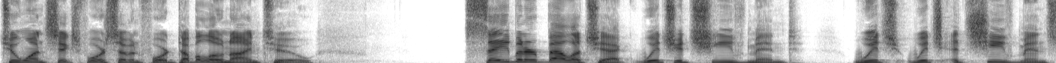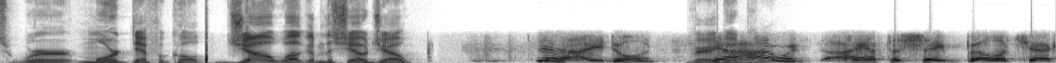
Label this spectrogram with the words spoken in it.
216 474 0092. Saban or Belichick, which achievement, which which achievements were more difficult? Joe, welcome to the show, Joe. Yeah, how you doing? Very yeah, good, buddy. I would. I have to say, Belichick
